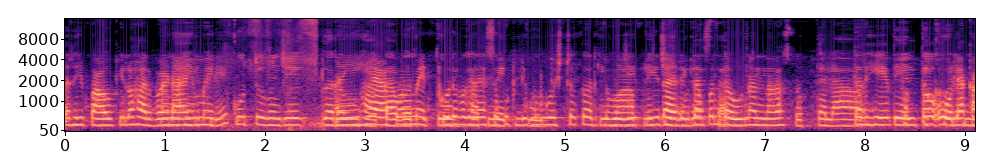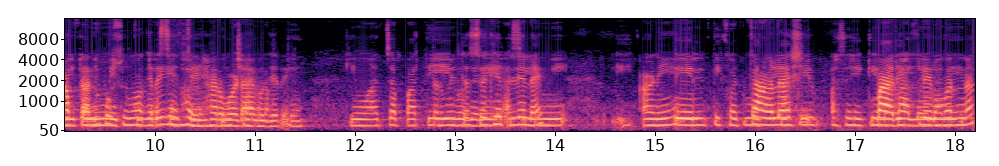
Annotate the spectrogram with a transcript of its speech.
तर ही पाव किलो हरभरा डाळ मेतकूट म्हणजे गरम हे आपण तूप, वगैरे असं कुठली पण गोष्ट करतो. म्हणजे आपले ती डायरेक्ट आपण. दळून आणणार असतो. त्याला तर हे तेल फक्त तिखट, ओल्या कापडाने आणि पुसून वगैरे घ्यायचं हरभरा डाळ वगैरे. किंवा चपाती तर मी तसं घेतलेलं आहे. तुम्ही आणि तेल तिखट चांगलं अशी असं हे बारीक फ्लेमवर ना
